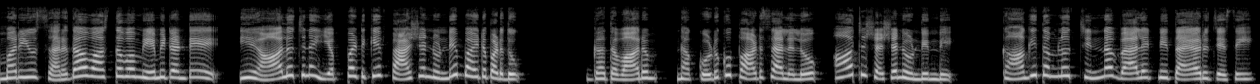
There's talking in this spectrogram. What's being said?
మరియు సరదా వాస్తవం ఏమిటంటే ఈ ఆలోచన ఎప్పటికీ ఫ్యాషన్ నుండి బయటపడదు. గత వారం నా కొడుకు పాఠశాలలో ఆర్ట్ సెషన్ ఉండింది. కాగితంలో చిన్న వ్యాలెట్ని తయారు చేసి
